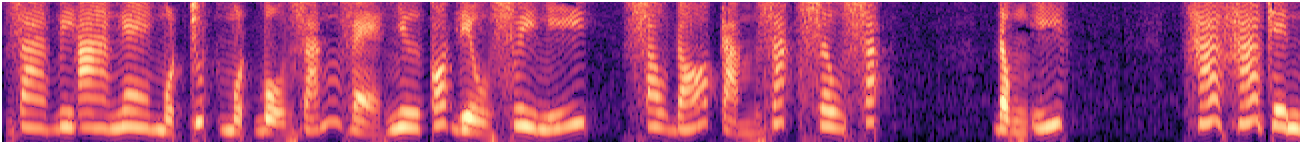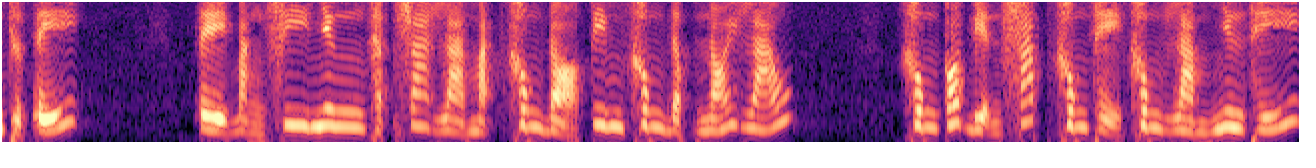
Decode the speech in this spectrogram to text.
Gia Bi A nghe một chút một bộ dáng vẻ như có điều suy nghĩ, sau đó cảm giác sâu sắc. Đồng ý. Ha ha trên thực tế. Tề bằng phi nhưng thật ra là mặt không đỏ tim không đập nói láo. Không có biện pháp không thể không làm như thế.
